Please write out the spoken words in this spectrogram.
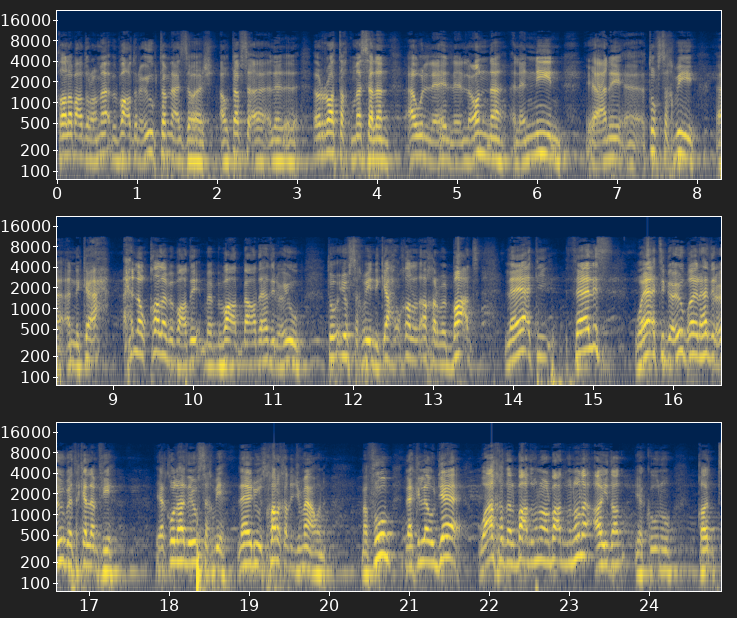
قال بعض العلماء ببعض العيوب تمنع الزواج أو تفسأ الرتق مثلا أو العنة العنين يعني تفسخ به النكاح. لو قال ببعض, ببعض بعض هذه العيوب يفسخ به النكاح وقال الآخر بالبعض لا يأتي ثالث ويأتي بعيوب غير هذه العيوب يتكلم فيها. يقول هذا يفسخ بها. لا يجوز. خرق الإجماع هنا. مفهوم؟ لكن لو جاء وأخذ البعض من هنا والبعض من هنا أيضا يكون قد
